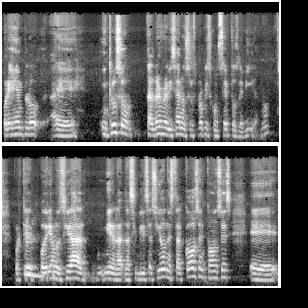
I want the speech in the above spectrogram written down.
por ejemplo, eh, incluso tal vez revisar nuestros propios conceptos de vida, ¿no? Porque podríamos decir, ah, mira, la, civilización es tal cosa, entonces eh,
